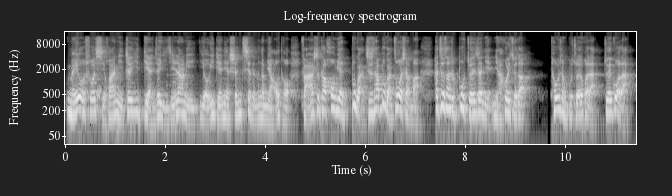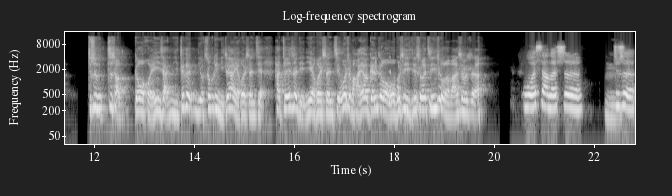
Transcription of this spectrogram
没有说喜欢你这一点，就已经让你有一点点生气的那个苗头。反而是他后面不管，其实他不管做什么，他就算是不追着你，你还会觉得他为什么不追回来，追过来，就是至少给我回应一下。你这个，你说不定你这样也会生气。他追着你，你也会生气，为什么还要跟着我？我不是已经说清楚了吗？是不是？我想的是，就是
